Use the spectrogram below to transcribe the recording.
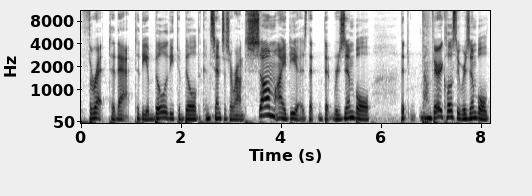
threat to that, to the ability to build consensus around some ideas that that resemble that very closely resemble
